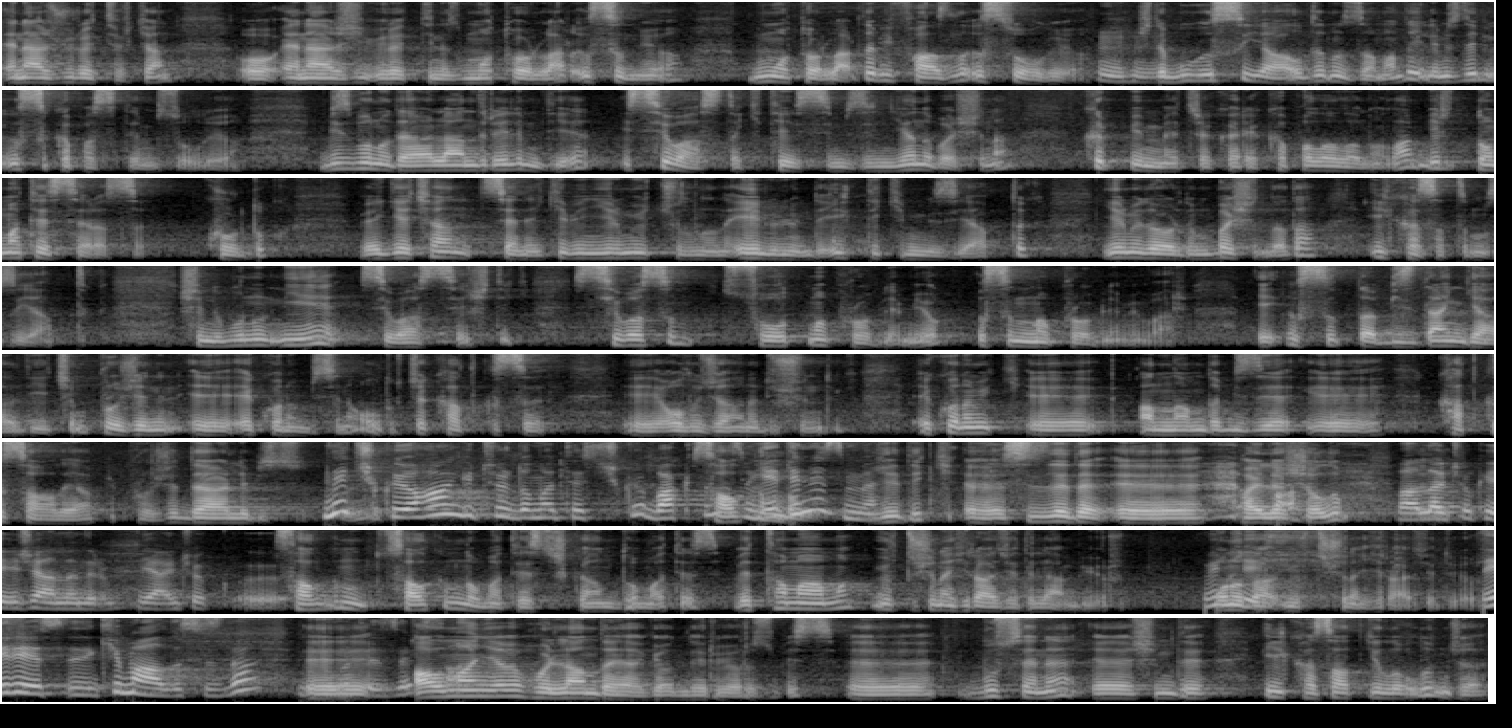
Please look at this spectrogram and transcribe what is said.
enerji üretirken o enerji ürettiğiniz motorlar ısınıyor. Bu motorlarda bir fazla ısı oluyor. İşte bu ısıyı aldığımız zaman da elimizde bir ısı kapasitemiz oluyor. Biz bunu değerlendirelim diye Sivas'taki tesisimizin yanı başına 40 bin metrekare kapalı alan olan bir domates serası kurduk. Ve geçen sene 2023 yılının Eylül'ünde ilk dikimimizi yaptık. 24'ün başında da ilk hasatımızı yaptık. Şimdi bunu niye Sivas seçtik? Sivas'ın soğutma problemi yok, ısınma problemi var. E, ısıt da bizden geldiği için projenin e, ekonomisine oldukça katkısı e, olacağını düşündük. Ekonomik e, anlamda bize e, katkı sağlayan bir proje, değerli bir Ne çıkıyor? Hangi tür domates çıkıyor? Baktınız Salkım mı? Yediniz mi? Yedik. E, sizle de e, paylaşalım. Vallahi çok heyecanlanırım. Yani çok e, salkım, salkım domates çıkan domates ve tamamı yurt dışına ihraç edilen bir ürün. Onu da Müthiş. yurt dışına ihraç ediyoruz. nereye kim aldı sizden? Ee? Almanya ve Hollanda'ya gönderiyoruz biz. Ee, bu sene e, şimdi ilk hasat yılı olunca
